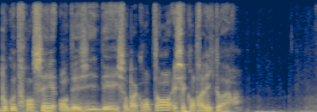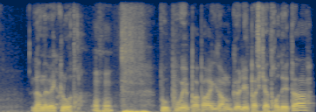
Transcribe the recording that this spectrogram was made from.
beaucoup de Français ont des idées, ils sont pas contents et c'est contradictoire. L'un avec l'autre. Mhm. Vous pouvez pas, par exemple, gueuler parce qu'il y a trop d'États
